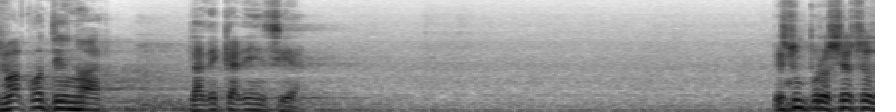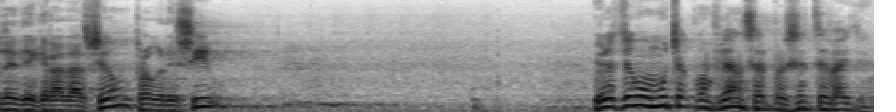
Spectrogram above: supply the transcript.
pues va a continuar la decadencia. Es un proceso de degradación progresivo. Yo le tengo mucha confianza al presidente Biden,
